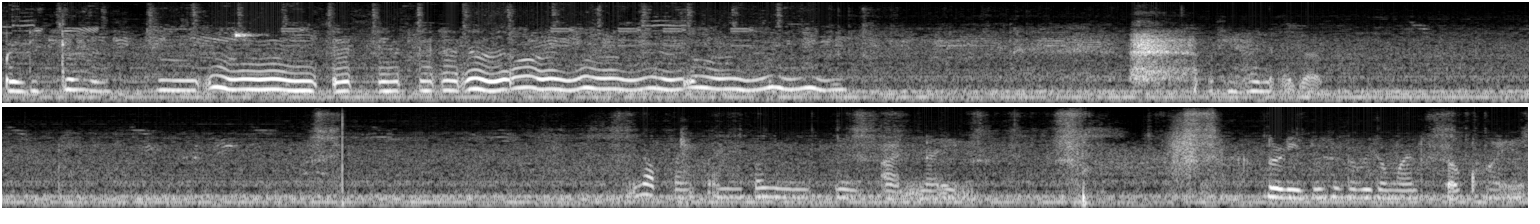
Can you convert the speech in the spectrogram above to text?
Pretty. Okay, how did I go? I'm not playing, I'm playing in, at night. Literally, this is the reason why I'm so quiet.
